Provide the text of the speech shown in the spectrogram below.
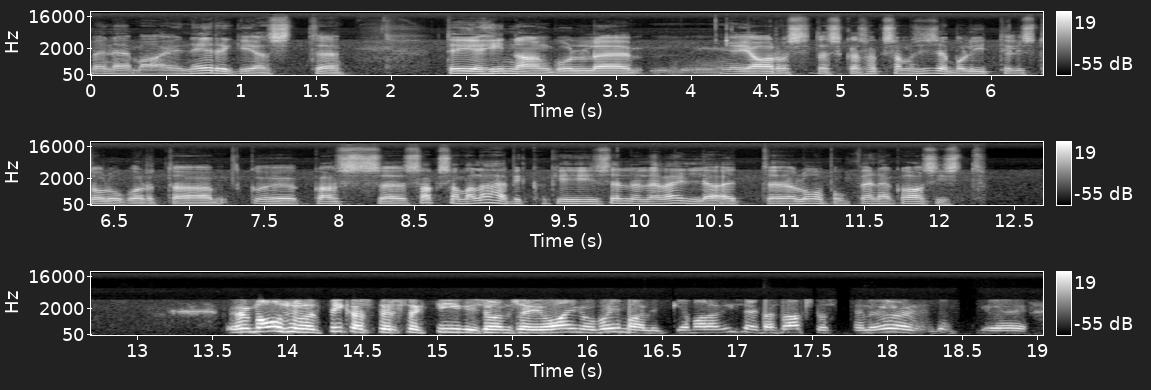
Venemaa energiast. Teie hinnangul ja arvestades ka Saksamaa sisepoliitilist olukorda, kas Saksamaa läheb ikkagi sellele välja, et loobub Vene gaasist? Ma usun, et pikas perspektiivis on see ju ainuvõimalik ja ma olen ise ka sakslastele öelnud, et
